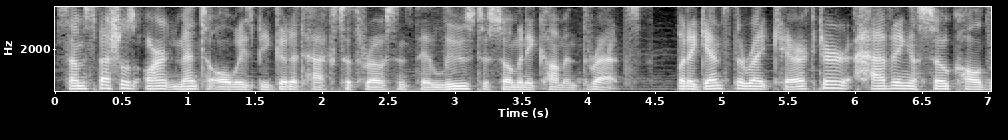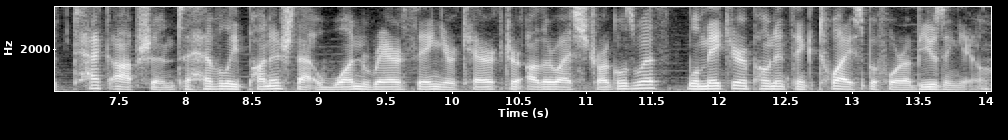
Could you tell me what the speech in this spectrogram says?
Some specials aren't meant to always be good attacks to throw since they lose to so many common threats, but against the right character, having a so-called tech option to heavily punish that one rare thing your character otherwise struggles with will make your opponent think twice before abusing you.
